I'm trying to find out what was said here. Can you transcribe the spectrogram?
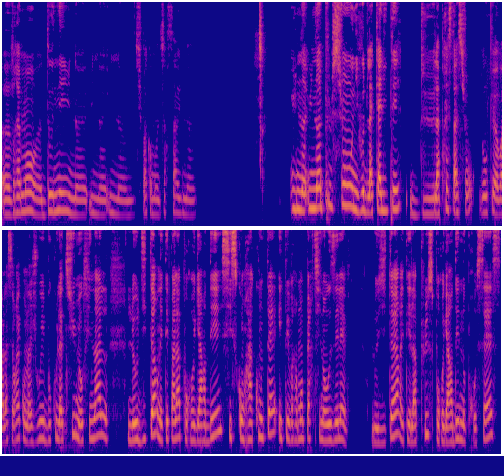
euh, vraiment euh, donner une, une, une, je sais pas comment dire ça, une, une, une, impulsion au niveau de la qualité de la prestation. Donc voilà, c'est vrai qu'on a joué beaucoup là-dessus, mais au final, l'auditeur n'était pas là pour regarder si ce qu'on racontait était vraiment pertinent aux élèves. L'auditeur était là plus pour regarder nos process,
